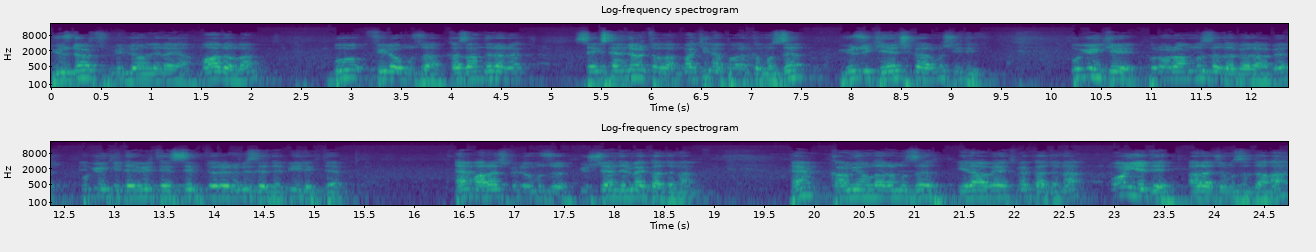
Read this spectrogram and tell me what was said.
104 milyon liraya mal olan bu filomuza kazandırarak 84 olan makine parkımızı 102'ye çıkarmış idik. Bugünkü programımızla da beraber, bugünkü devir teslim törenimizle de birlikte hem araç filomuzu güçlendirmek adına hem kamyonlarımızı ilave etmek adına 17 aracımızı daha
